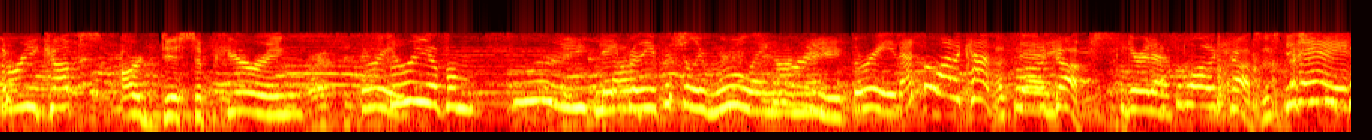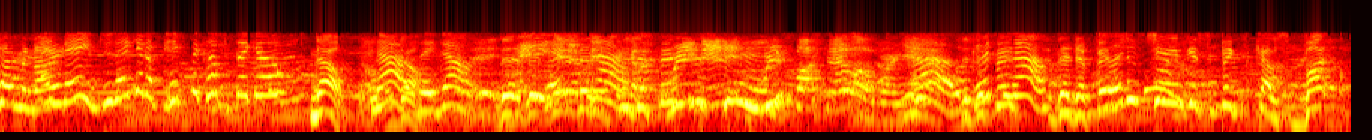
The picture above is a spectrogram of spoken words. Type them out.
three cups are disappearing. Three. Three of them. Three. Nate for the officially ruling on this. Three. That's a lot of cups. That's a lot of cups. To get rid of. That's a lot of cups, Do especially they? this time of And. Nate, do they get to pick the cups they go? No. No, they don't. The, the, the, the, the No. defensive We did it. We fucked them over. Yeah, Oh, the good to defense, know. the defensive Good team gets to pick the cups, but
